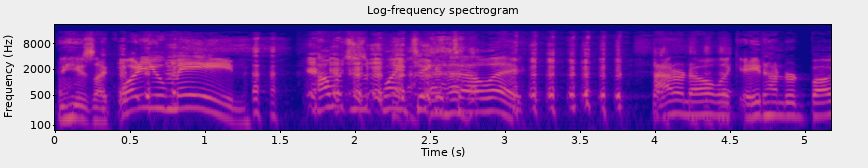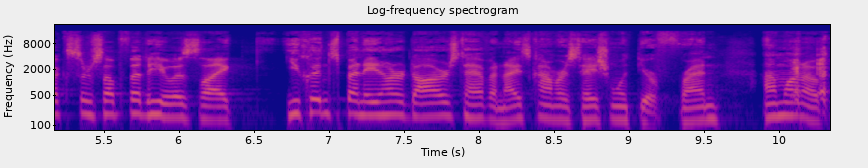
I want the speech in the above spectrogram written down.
And he was like, "What do you mean? How much is a plane ticket to LA?" I don't know, like eight hundred bucks or something. He was like, "You couldn't spend eight hundred dollars to have a nice conversation with your friend. I'm on a,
